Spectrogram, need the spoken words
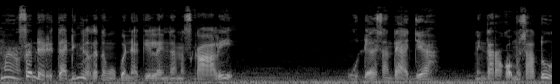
Masa dari tadi gak ketemu pendaki lain sama sekali? Udah santai aja, minta rokokmu satu.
